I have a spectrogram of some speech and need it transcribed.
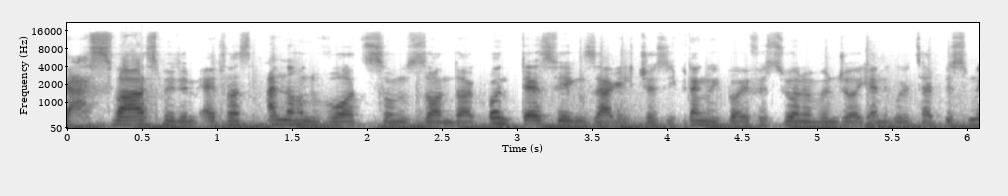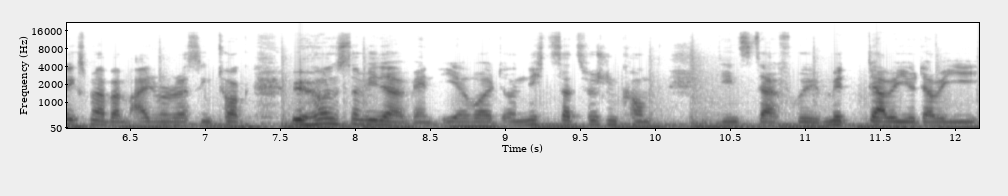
das war's mit dem etwas anderen Wort zum Sonntag. Und deswegen sage ich Tschüss. Ich bedanke mich bei euch fürs Zuhören und wünsche euch eine gute Zeit. Bis zum nächsten Mal beim Iron Wrestling Talk. Wir hören uns dann wieder, wenn ihr wollt und nichts dazwischen kommt. Dienstag früh mit WWE,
